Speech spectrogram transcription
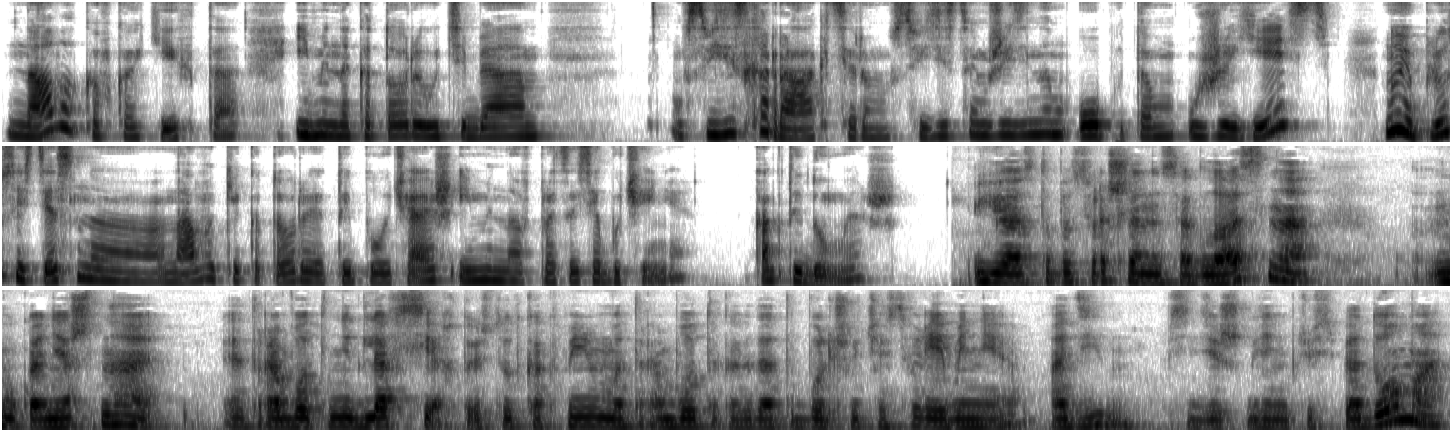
навыков каких-то, именно которые у тебя в связи с характером, в связи с твоим жизненным опытом уже есть, ну и плюс, естественно, навыки, которые ты получаешь именно в процессе обучения. Как ты думаешь? Я с тобой совершенно согласна. Ну, конечно, эта работа не для всех. То есть тут как минимум это работа, когда ты большую часть времени один сидишь где-нибудь у себя дома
